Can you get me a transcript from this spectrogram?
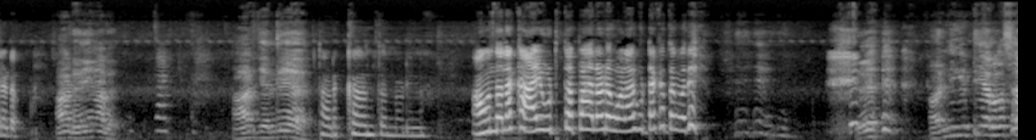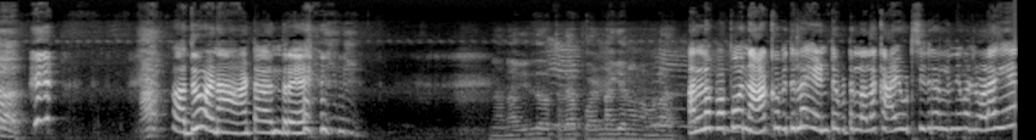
ಎರಡು ಆಡು ಏನಾಡು ಆಡ್ ಜಲ್ದಿ ತಡ್ಕ ಅಂತ ನೋಡಿ ಅವನ್ದೆಲ್ಲ ಕಾಯಿ ಹುಟ್ಟತಪ್ಪ ಅಲ್ಲೋಡ ಒಳಗೆ ಹುಟ್ಟಕ ತಗೋದಿ ಅದು ಅಣ್ಣ ಆಟ ಅಂದ್ರೆ. ಅಲ್ಲ ಪಾಪು ನಾಲ್ಕು ಬಿದ್ದಿಲ್ಲ ಎಂಟು ಬಿಟ್ಟಲ್ಲ ಕಾಯಿ ಹುಟ್ಟಿಸಿದ್ರಲ್ಲ ನೀವು ಅಲ್ಲಿ ಒಳಗೆ?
